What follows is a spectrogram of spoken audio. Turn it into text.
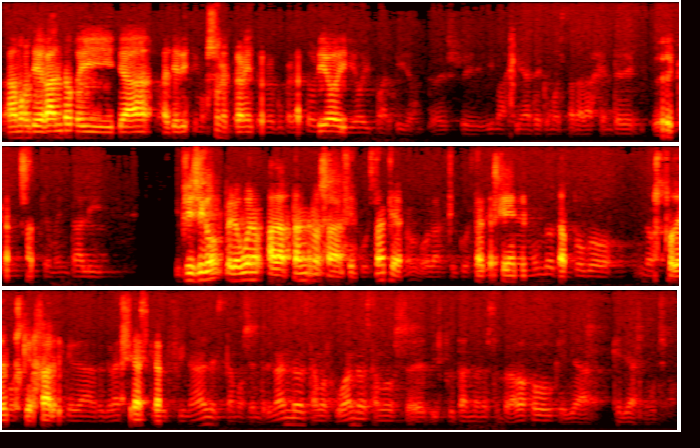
estábamos llegando y ya ayer hicimos un entrenamiento recuperatorio y hoy partido. Entonces, eh, imagínate cómo estará la gente de, cansancio mental y, y, físico, pero bueno, adaptándonos a las circunstancias, ¿no? O las circunstancias que hay en el mundo tampoco nos podemos quejar, hay que dar gracias que al final estamos entrenando, estamos jugando, estamos eh, disfrutando de nuestro trabajo, que ya, que ya es mucho.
